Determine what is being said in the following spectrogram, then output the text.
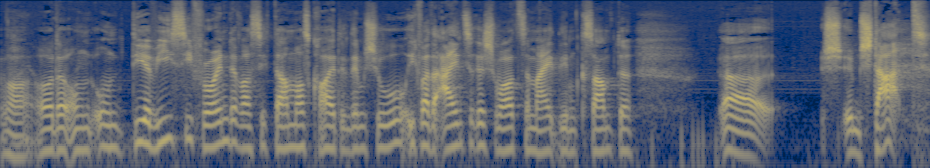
war. Ja. Oder? Und, und die weißen Freunde, was ich damals hatte in dem Schul, ich war der einzige schwarze Mädchen im gesamten äh, im Stadt,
